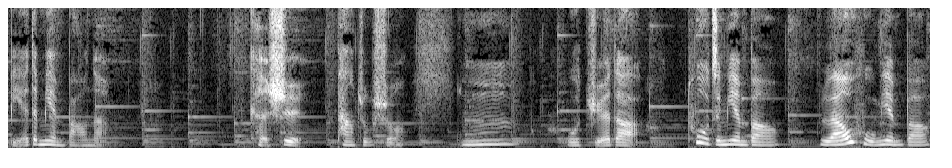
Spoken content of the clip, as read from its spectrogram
别的面包呢。可是胖猪说：“嗯，我觉得兔子面包、老虎面包，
